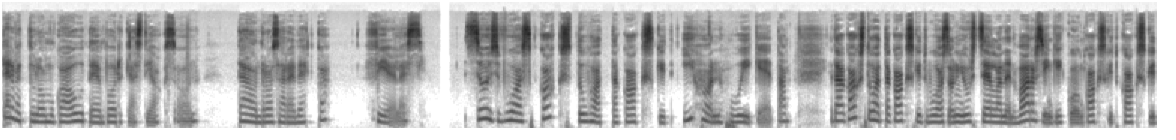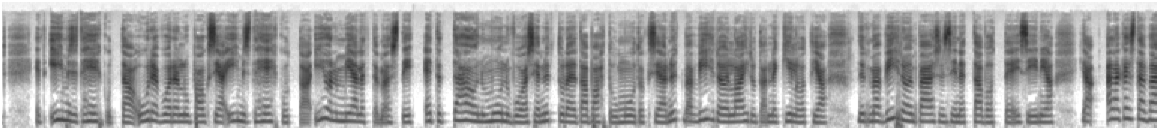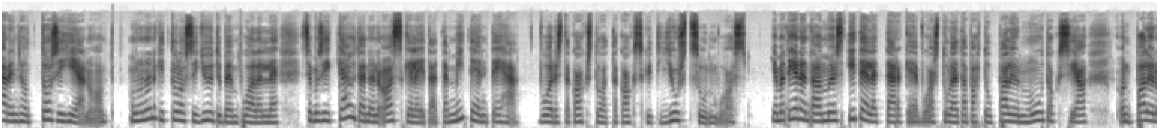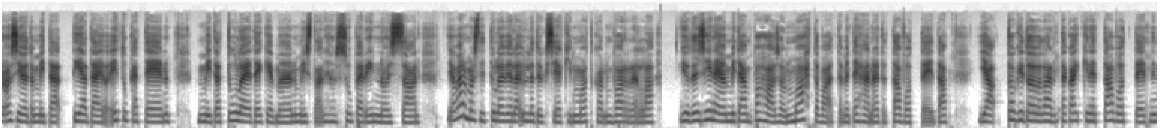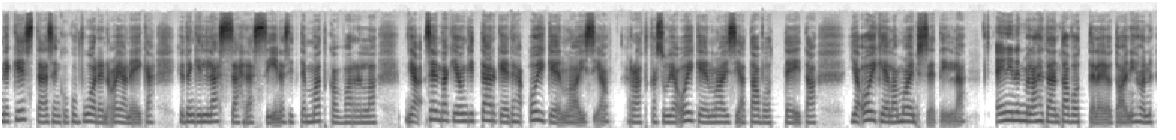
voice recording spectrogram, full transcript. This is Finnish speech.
Tervetuloa mukaan uuteen podcast-jaksoon. Tämä on Rosa Rebekka, Fearless se olisi vuosi 2020 ihan huikeeta. Ja tämä 2020 vuosi on just sellainen, varsinkin kun on 2020, että ihmiset hehkuttaa uuden vuoden lupauksia, ihmiset hehkuttaa ihan mielettömästi, että tämä on mun vuosi ja nyt tulee tapahtuu muutoksia. Nyt mä vihdoin laihdutan ne kilot ja nyt mä vihdoin pääsen sinne tavoitteisiin ja, ja älä sitä väärin, se on tosi hienoa mulla on ainakin tulossa YouTuben puolelle semmoisia käytännön askeleita, että miten tehdä vuodesta 2020 just sun vuosi. Ja mä tiedän, tämä on myös itselle tärkeä vuosi, tulee tapahtua paljon muutoksia, on paljon asioita, mitä tietää jo etukäteen, mitä tulee tekemään, mistä on ihan superinnoissaan. Ja varmasti tulee vielä yllätyksiäkin matkan varrella, Joten siinä ei ole mitään pahaa, se on mahtavaa, että me tehdään näitä tavoitteita. Ja toki toivotaan, että kaikki ne tavoitteet, niin ne kestää sen koko vuoden ajan, eikä jotenkin lässähdä siinä sitten matkan varrella. Ja sen takia onkin tärkeää tehdä oikeanlaisia ratkaisuja, oikeanlaisia tavoitteita ja oikealla mindsetillä. Ei niin, että me lähdetään tavoittelemaan jotain ihan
